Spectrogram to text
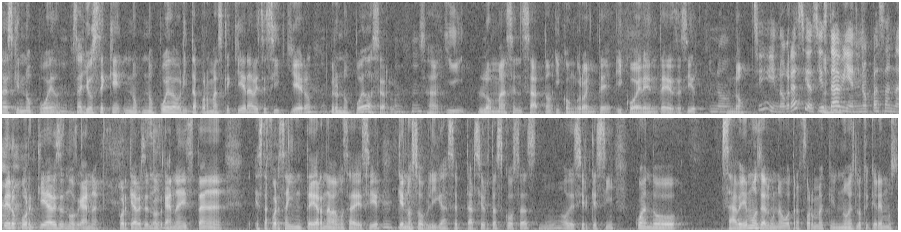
sabes que no puedo. O sea, yo sé que no, no puedo ahorita, por más que quiera, a veces sí quiero, pero no puedo hacerlo. O sea, y lo más sensato y congruente y coherente es decir, no. Sí, no, gracias. Y está bien, no pasa nada. Pero ¿por qué a veces nos gana? Porque a veces nos gana esta esta fuerza interna, vamos a decir, que nos obliga a aceptar ciertas cosas, ¿no? O decir que sí, cuando sabemos de alguna u otra forma que no es lo que queremos.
